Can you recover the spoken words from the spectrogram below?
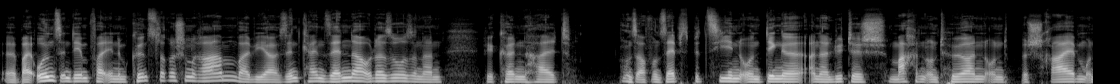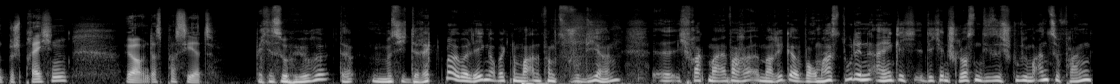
Äh, bei uns in dem Fall in einem künstlerischen Rahmen, weil wir sind kein Sender oder so, sondern wir können halt uns auf uns selbst beziehen und Dinge analytisch machen und hören und beschreiben und besprechen. Ja, und das passiert. Wenn ich das so höre, da muss ich direkt mal überlegen, ob ich nochmal anfange zu studieren. Äh, Ich frage mal einfach, äh, Marike, warum hast du denn eigentlich dich entschlossen, dieses Studium anzufangen?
